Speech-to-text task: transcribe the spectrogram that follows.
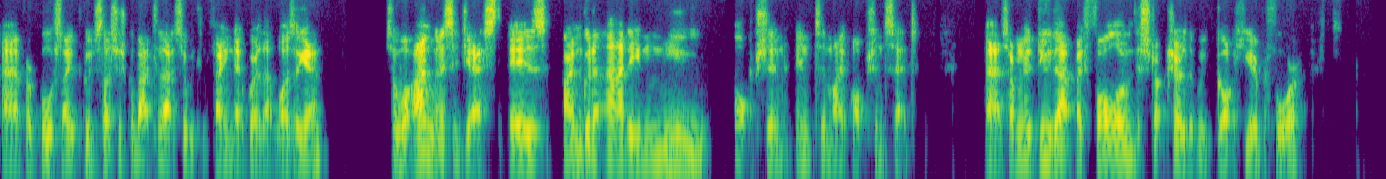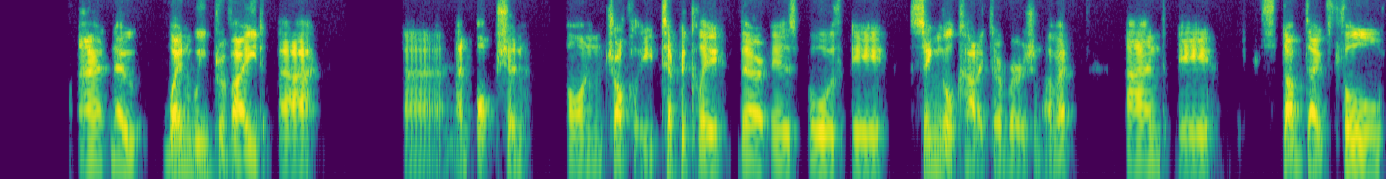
uh, verbose outputs. Let's just go back to that so we can find out where that was again. So what I'm going to suggest is I'm going to add a new option into my option set. Uh, so I'm going to do that by following the structure that we've got here before. Uh, now, when we provide uh, uh, an option on Chocolatey, typically there is both a single character version of it and a stubbed out full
